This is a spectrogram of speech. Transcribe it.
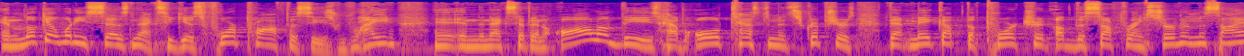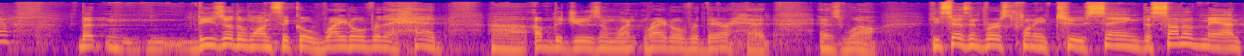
And look at what he says next. He gives four prophecies right in, in the next step. And all of these have Old Testament scriptures that make up the portrait of the suffering servant Messiah. But these are the ones that go right over the head uh, of the Jews and went right over their head as well. He says in verse 22, saying, The Son of Man,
